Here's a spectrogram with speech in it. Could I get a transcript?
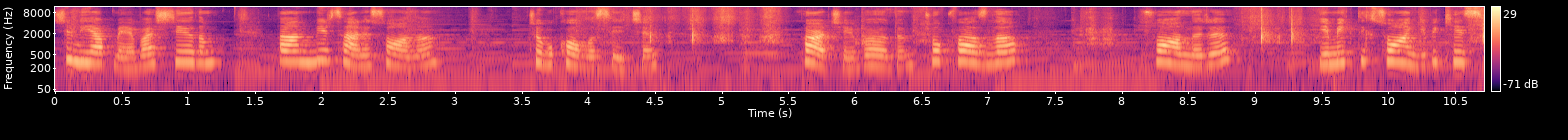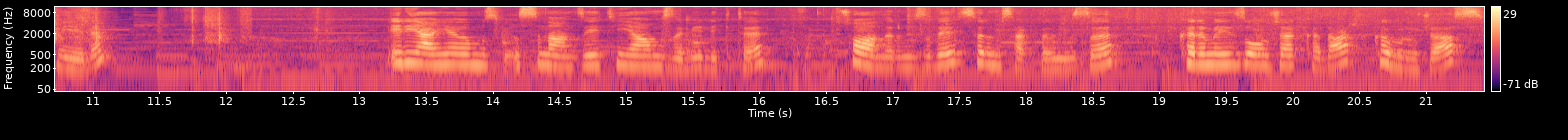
Şimdi yapmaya başlayalım. Ben bir tane soğanı çabuk olması için parçaya böldüm. Çok fazla soğanları yemeklik soğan gibi kesmeyelim. Eriyen yağımız ve ısınan zeytinyağımızla birlikte soğanlarımızı ve sarımsaklarımızı karamelize olacak kadar kavuracağız.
